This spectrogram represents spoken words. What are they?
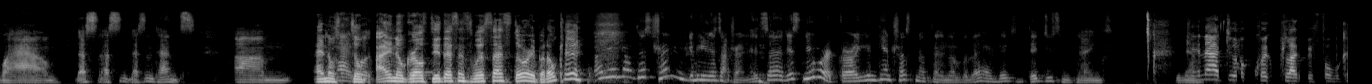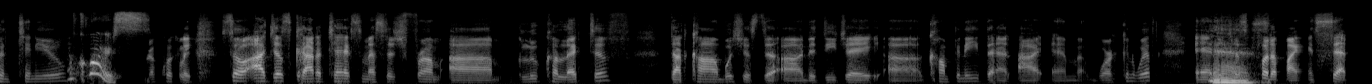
Wow, that's that's that's intense. Um, I know Yeah, still well- I know girls did that since West Side Story, but okay. oh yeah, no, that's trend. I mean, it's not trend. It's uh, it's Newark, girl. You can't trust nothing over there. They they do some things. You know? Can I do a quick plug before we continue? Of course. real quickly. So I just got a text message from um, gluecollective.com, which is the uh, the DJ uh, company that I am working with, and they Yes. just put up my set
